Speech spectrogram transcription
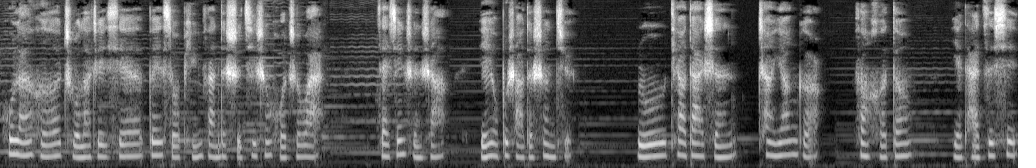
呼兰河除了这些悲琐平凡的实际生活之外，在精神上也有不少的盛举，如跳大神、唱秧歌、放河灯、野台子戏、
